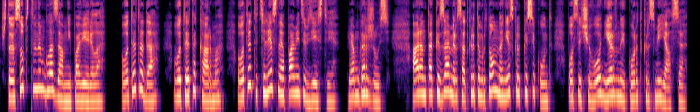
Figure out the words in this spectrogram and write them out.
что я собственным глазам не поверила. Вот это да, вот это карма, вот это телесная память в действии. Прям горжусь. Аарон так и замер с открытым ртом на несколько секунд, после чего нервно и коротко рассмеялся.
